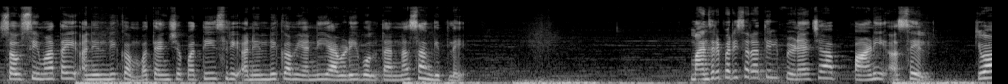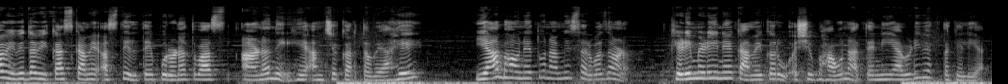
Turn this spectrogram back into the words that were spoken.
सौ सीमाताई अनिल निकम व त्यांचे पती श्री अनिल निकम यांनी यावेळी बोलताना सांगितले. मांजरे परिसरातील पिण्याच्या पाणी असेल किंवा विविध विकास कामे असतील ते पूर्णत्वास आणणे हे आमचे कर्तव्य आहे. या भावनेतून आम्ही सर्वजण खेडीमेडीने कामे करू अशी भावना त्यांनी यावेळी व्यक्त केली आहे.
